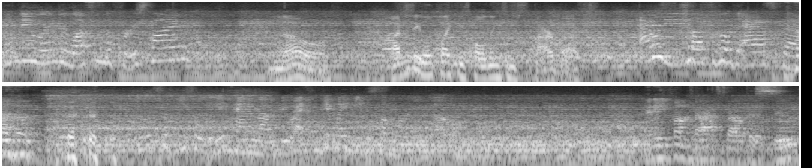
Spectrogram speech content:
Didn't they learn their lesson the first time? No. Why does he look like he's holding some Starbucks? I was just about to ask that. it looks like he's holding a can of Mountain Dew. I think it might be the though. Any fun facts about this suit?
